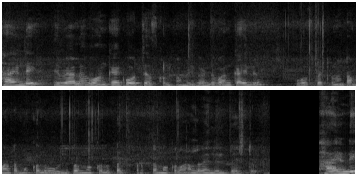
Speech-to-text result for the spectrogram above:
హాయ్ అండి. ఈవేళ వంకాయ కూర చేసుకుంటున్నాం. ఇదిగోండి వంకాయలు. కోసి పెట్టుకున్నాం. టమాటా ముక్కలు ఉల్లిపాయ ముక్కలు పచ్చిమిరపకాయ ముక్కలు అల్లం వెల్లుల్లి పేస్ట్. హాయ్ అండి.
